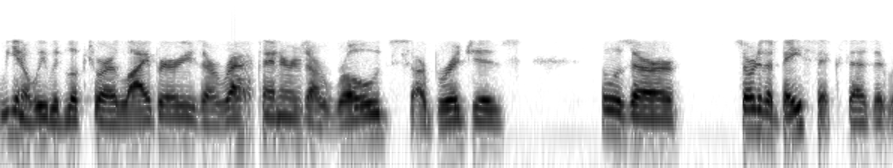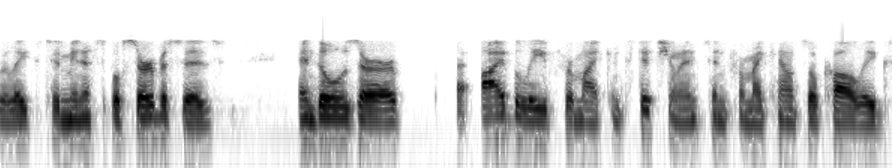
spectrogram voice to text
you know, we would look to our libraries, our rec centers, our roads, our bridges. Those are sort of the basics as it relates to municipal services. And those are, I believe, for my constituents and for my council colleagues,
